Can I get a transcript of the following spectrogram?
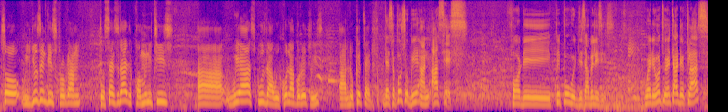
So we're using this program to sensitize the communities uh, where schools that we collaborate with are located. There's supposed to be an access for the people with disabilities. Where they want to enter the class,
